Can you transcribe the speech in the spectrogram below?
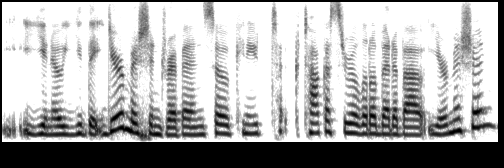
you know you, that you're mission driven so can you t- talk us through a little bit about your mission?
